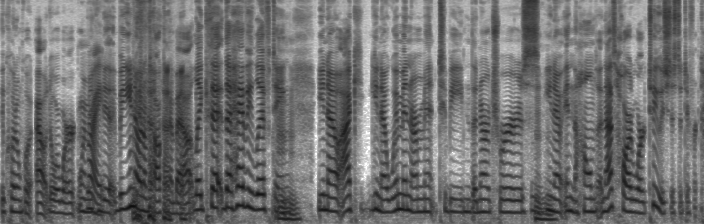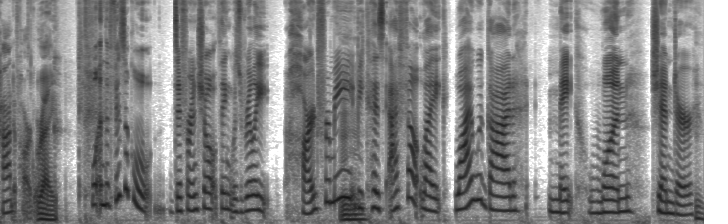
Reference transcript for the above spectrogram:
the quote unquote outdoor work. Women Right. can do that, but you know what I'm talking about, like the the heavy lifting. Mm-hmm. You know, I c- you know women are meant to be the nurturers. You know, in the homes, and that's hard work too. It's just a different kind of hard work. right Well, and the physical differential thing was really hard for me because I felt like, why would God make one gender hmm.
